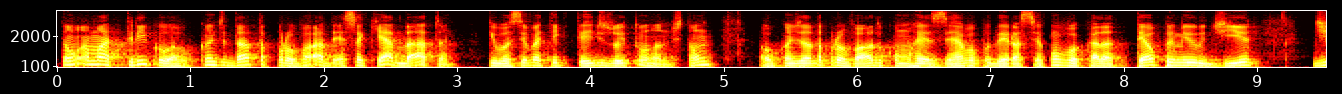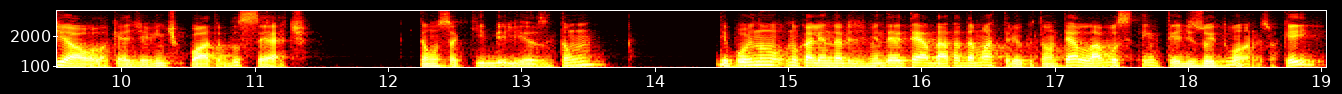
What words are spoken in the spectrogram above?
Então, a matrícula, o candidato aprovado, essa aqui é a data que você vai ter que ter 18 anos. Então, o candidato aprovado como reserva poderá ser convocado até o primeiro dia de aula, que é dia 24 do 7. Então, isso aqui, beleza. Então, depois no, no calendário de venda deve ter a data da matrícula. Então, até lá você tem que ter 18 anos, ok?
